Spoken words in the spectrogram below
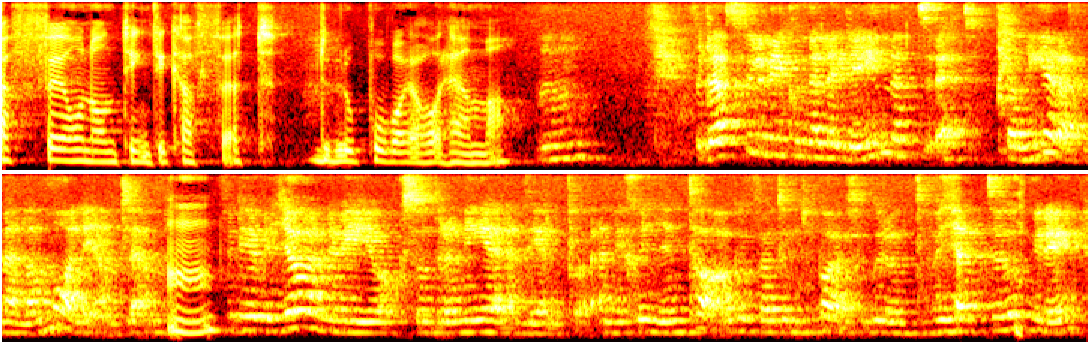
kaffe och någonting till kaffet. Det beror på vad jag har hemma. För där skulle vi kunna lägga in ett, ett planerat mellanmål egentligen. För det vi gör nu är ju också att dra ner en del på energiintag. För att du inte bara ska gå runt och vara jättehungrig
